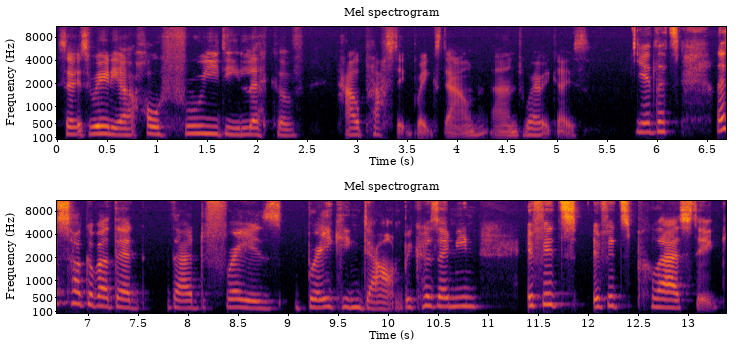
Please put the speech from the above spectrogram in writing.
So it's really a whole 3D look of how plastic breaks down and where it goes. Yeah, let's let's talk about that that phrase breaking down because I mean if it's if it's plastic,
